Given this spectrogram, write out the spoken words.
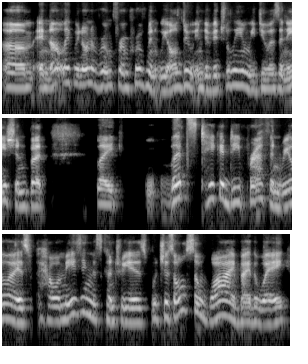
Um, and not like we don't have room for improvement. We all do individually and we do as a nation. But like let's take a deep breath and realize how amazing this country is, which is also why, by the way,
